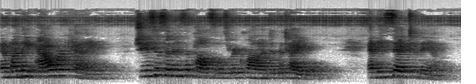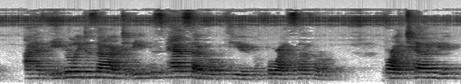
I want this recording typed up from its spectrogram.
And when the hour came, Jesus and his apostles reclined at the table. And he said to them, I have eagerly desired to eat this Passover with you before I suffer. For I tell you,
